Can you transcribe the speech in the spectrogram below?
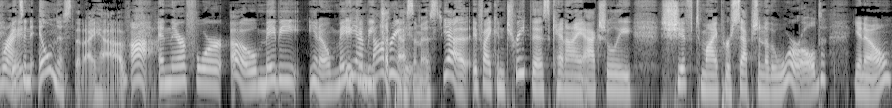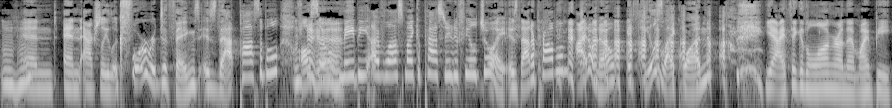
Right. It's an illness that I have. Ah. And therefore, oh, maybe, you know, maybe I'm be not treated. a pessimist. Yeah, if I can treat this, can I actually shift my perception of the world, you know? Mm-hmm. And and actually look forward to things. Is that possible? Also, maybe I've lost my capacity to feel joy. Is that a problem? I don't know. It feels like one. Yeah, I think in the long run that might be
